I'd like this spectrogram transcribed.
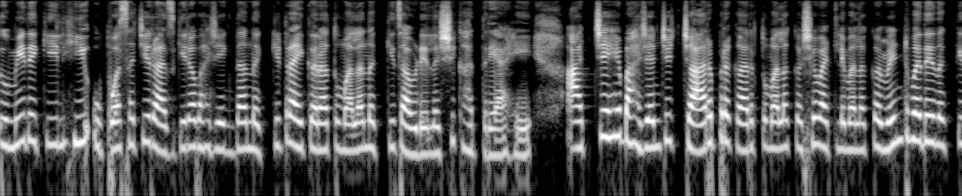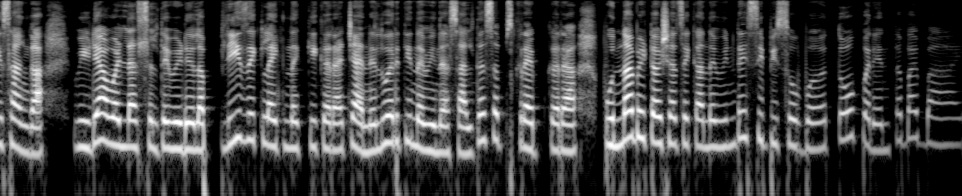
तुम्ही देखील ही उपवासाची राजगिरा भाजी एकदा नक्की ट्राय करा तुम्हाला नक्कीच आवडेल अशी खात्री आहे. आजचे हे भाज्यांचे चार प्रकार तुम्हाला कसे वाटले मला कमेंटमध्ये नक्की सांगा. व्हिडिओ आवडला असेल तर व्हिडिओला प्लीज एक लाईक नक्की करा. चॅनलवरती नवीन असाल तर सबस्क्राईब करा. पुन्हा भेटू अशाच एका नवीन रेसिपीसोबत तोपर्यंत बाय बाय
